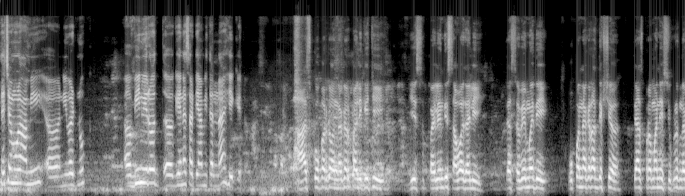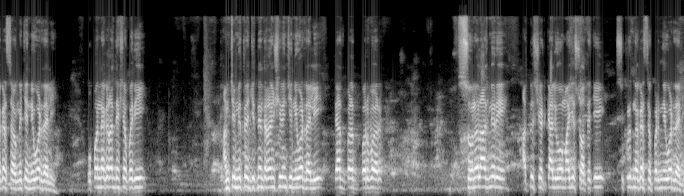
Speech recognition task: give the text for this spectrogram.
त्याच्यामुळं आम्ही निवडणूक बिनविरोध घेण्यासाठी आम्ही त्यांना हे केलं. आज कोपरगाव नगरपालिकेची जी स- पहिल्यांदी सभा झाली त्या सभेमध्ये उपनगराध्यक्ष त्याचप्रमाणे स्वीकृत नगरसेवकांची निवड झाली. उपनगराध्यक्षपदी आमचे मित्र जितेंद्र रणशीर यांची निवड झाली. त्याचबरोबर सोनल आजमेरे अतुल शेटकाली व माझी स्वतःची सुकृत नगरसेवक निवड झाली.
